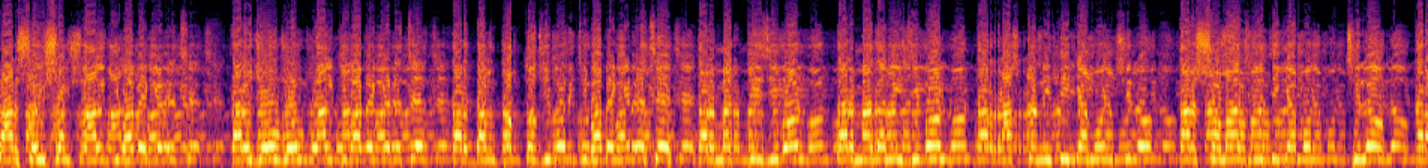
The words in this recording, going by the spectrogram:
তার শৈশব কাল কীভাবে কেটেছে, তার যৌবন কাল কীভাবে কেটেছে, তার দাম্পত্য জীবন কীভাবে কেটেছে, তার মাতৃ জীবন, তার মাদানী জীবন, তার রাষ্ট্রনীতি কেমন ছিল তার সমাজ নীতি কেমন ছিল? তার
